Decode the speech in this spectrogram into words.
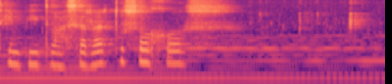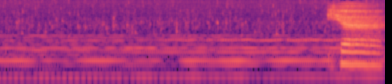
Te invito a cerrar tus ojos y a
